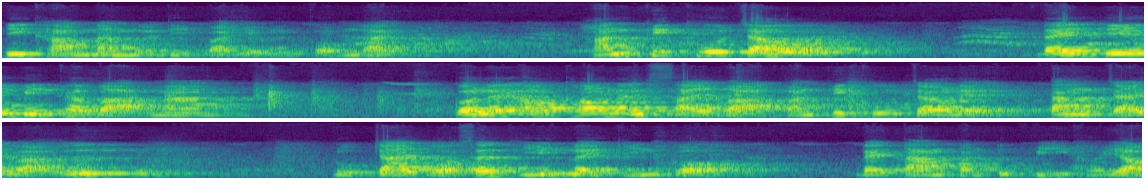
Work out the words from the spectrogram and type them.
ที่ขามนำมือตีป่าเหี่ยวนั้นผมได้หันพิกคู่เจ้าได้เตียวบินทบาทมา ก็เลยเอาเขานั่นใส่บาตรปันพิกคู่เจ้าแหละตั้งใจว่าเออลูกใจก่อสักทีมไรกินก่อได้ตามปันตุปีเขาย่า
